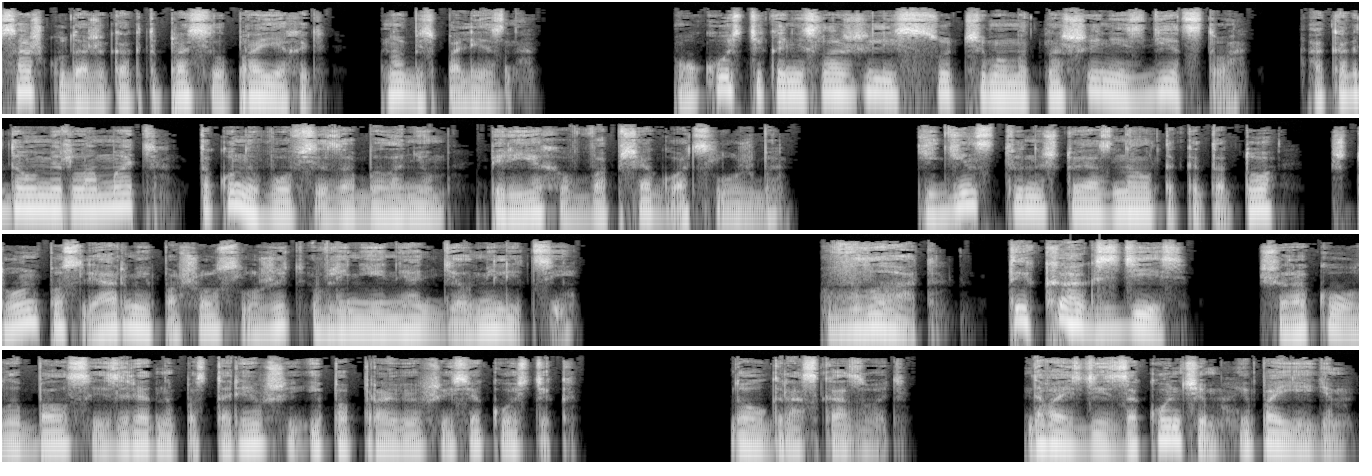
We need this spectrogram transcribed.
Сашку даже как-то просил проехать, но бесполезно. У Костика не сложились с отчимом отношения с детства, а когда умерла мать, так он и вовсе забыл о нем, переехав в общагу от службы. Единственное, что я знал, так это то, что он после армии пошел служить в линейный отдел милиции. «Влад, ты как здесь?» Широко улыбался изрядно постаревший и поправившийся Костик. Долго рассказывать. Давай здесь закончим и поедем.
